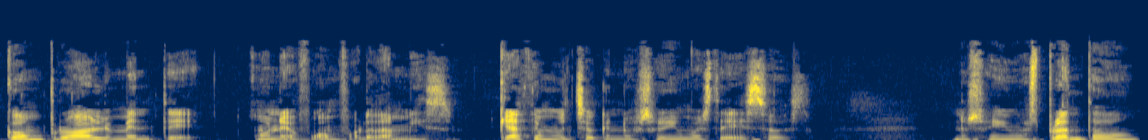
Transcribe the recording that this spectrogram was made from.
con probablemente un F1 for Dummies, que hace mucho que no subimos de esos. Nos oímos pronto.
